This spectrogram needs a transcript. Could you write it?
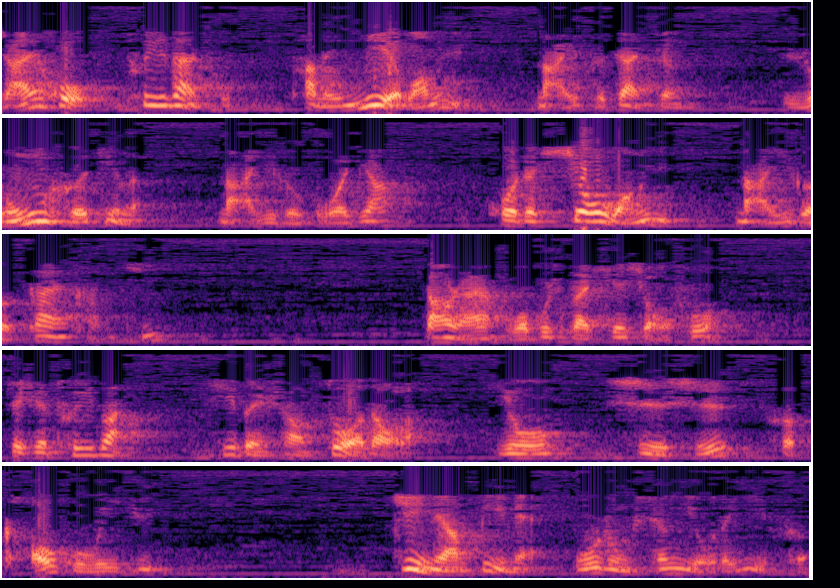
然后推断出它们灭亡于哪一次战争，融合进了哪一个国家。或者消亡于哪一个干旱期？当然，我不是在写小说，这些推断基本上做到了有史实和考古为据，尽量避免无中生有的臆测。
